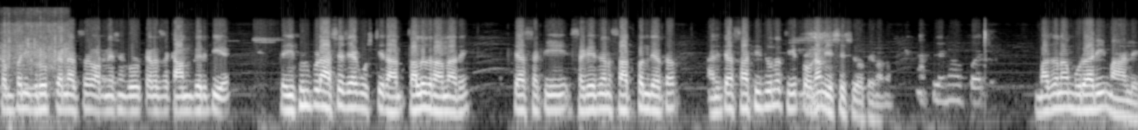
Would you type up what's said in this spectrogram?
कंपनी ग्रोथ करण्याचं ऑर्गनायझेशन ग्रोथ करण्याचं काम करते तर इथून पुढे अशाच या गोष्टी रा- चालत राहणार आहे. त्यासाठी सगळेजण साथ पण देतात आणि त्या साथीतूनच हे प्रोग्राम यशस्वी होते मॅडम. माझं नाव मुरारी महाले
